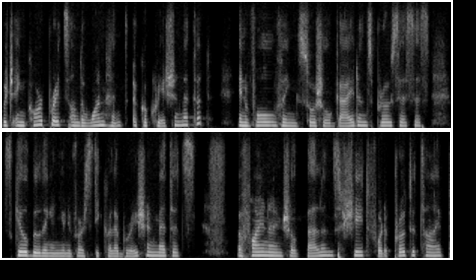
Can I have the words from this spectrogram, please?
which incorporates on the one hand a co-creation method involving social guidance processes, skill building and university collaboration methods, a financial balance sheet for the prototype,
